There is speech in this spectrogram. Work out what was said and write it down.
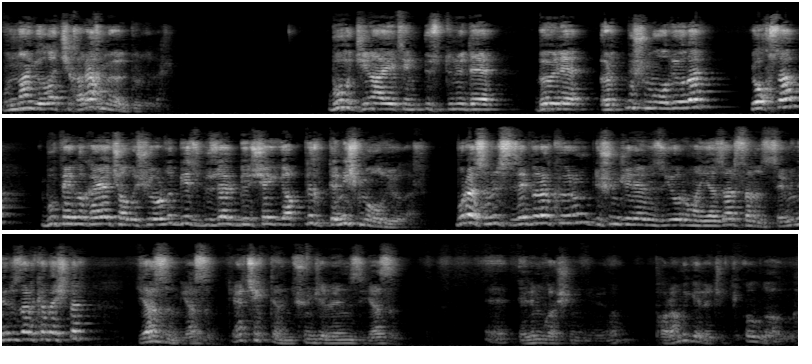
Bundan yola çıkarak mı öldürdüler? Bu cinayetin üstünü de böyle örtmüş mü oluyorlar? Yoksa bu PKK'ya çalışıyordu biz güzel bir şey yaptık demiş mi oluyorlar? Burasını size bırakıyorum. Düşüncelerinizi yoruma yazarsanız seviniriz arkadaşlar. Yazın yazın. Gerçekten düşüncelerinizi yazın. E, elim kaşınıyor. Para mı gelecek? Allah Allah.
